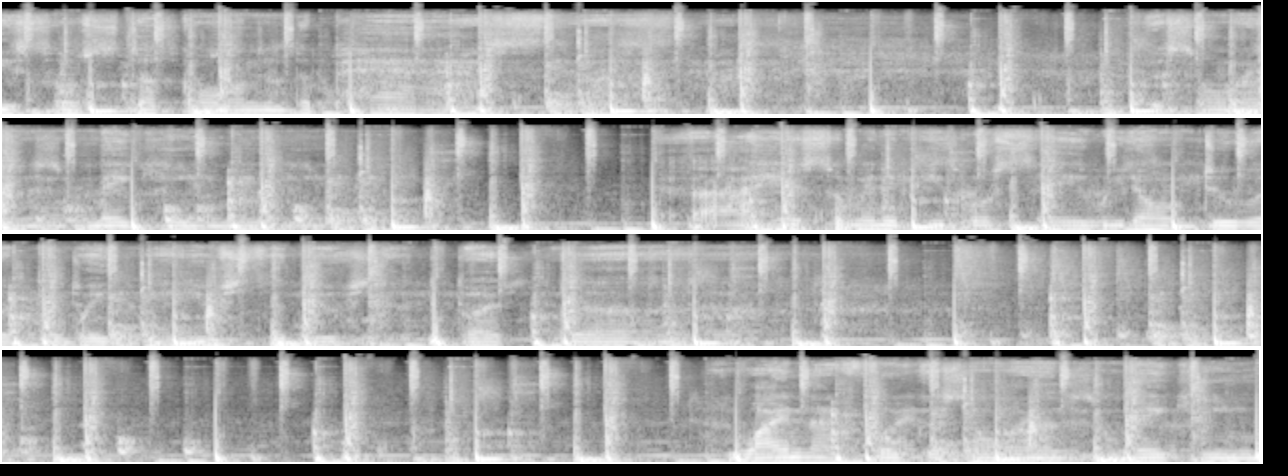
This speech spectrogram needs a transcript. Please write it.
be so stuck on the past. This on making. I hear so many people say we don't do it the way we used to do, but. Uh, why not focus on making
